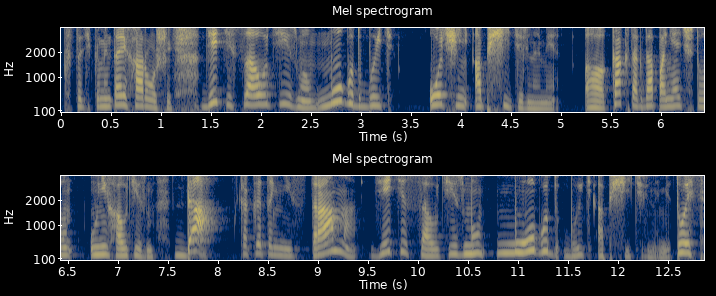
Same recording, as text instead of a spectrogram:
кстати, комментарий хороший. Дети с аутизмом могут быть очень общительными. Э, как тогда понять, что он, у них аутизм? Да, как это ни странно, дети с аутизмом могут быть общительными. То есть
